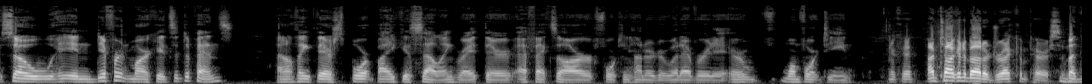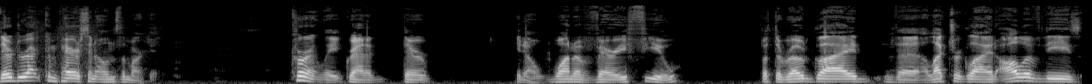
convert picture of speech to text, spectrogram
so. In different markets, it depends. I don't think their sport bike is selling. Right? Their FXR 1400 or whatever it is, or 114. Okay, I'm talking about a direct comparison. But their direct comparison owns the market. Currently, granted, they're, you know, one of very few, but the Road Glide, the Electra Glide, all of these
